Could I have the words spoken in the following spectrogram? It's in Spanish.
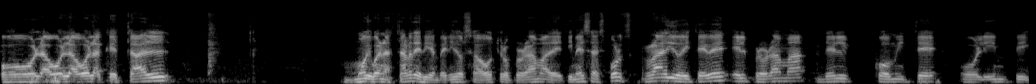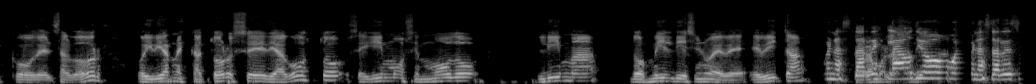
Hola, hola, hola, ¿qué tal? Muy buenas tardes, bienvenidos a otro programa de Timesa Sports Radio y TV, el programa del Comité Olímpico del Salvador. Hoy viernes 14 de agosto, seguimos en modo Lima 2019. Evita. Buenas tardes, Claudio. Buenas tardes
